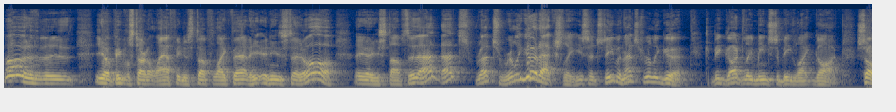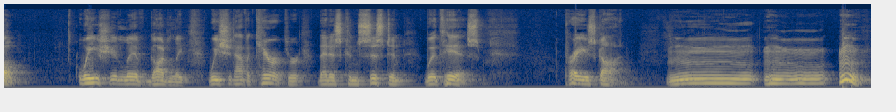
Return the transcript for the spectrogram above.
oh, you know, people started laughing and stuff like that. And he said, "Oh," he stops. That that's that's really good, actually. He said, "Stephen, that's really good. To be godly means to be like God." So we should live godly. We should have a character that is consistent with His. Praise God. Mm, mm, mm.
